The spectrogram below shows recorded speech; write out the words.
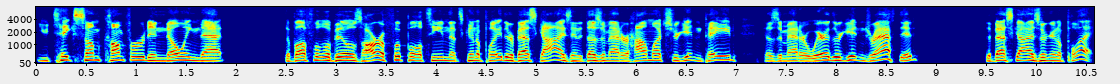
you take some comfort in knowing that the Buffalo Bills are a football team that's going to play their best guys and it doesn't matter how much they're getting paid, doesn't matter where they're getting drafted, the best guys are going to play.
